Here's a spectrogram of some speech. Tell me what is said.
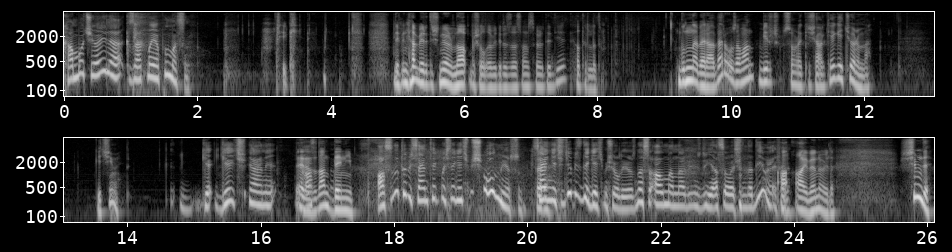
Kamboçya ile kızartma yapılmasın. Peki. Deminden beri düşünüyorum ne yapmış olabiliriz asansörde diye hatırladım. Bununla beraber o zaman bir sonraki şarkıya geçiyorum ben. Geçeyim mi? Ge- geç yani En Ha- azından deneyeyim. aslında tabii sen tek başına geçmiş olmuyorsun. Sen Tabii. geçince biz de geçmiş oluyoruz. Nasıl Almanlar Birinci Dünya Savaşı'nda değil mi A- efendim? aynen öyle. Şimdi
